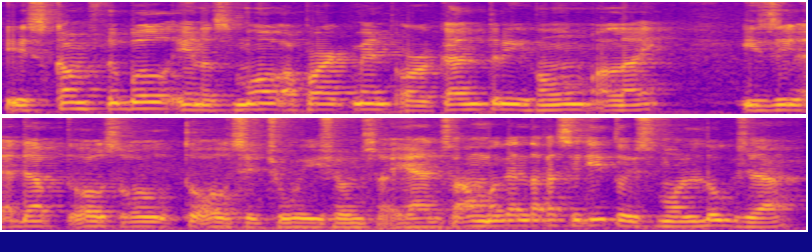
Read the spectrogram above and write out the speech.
He is comfortable in a small apartment or country home alike, easily adapt also to all situations. Ayan. So, ang maganda kasi dito, small dog siya.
